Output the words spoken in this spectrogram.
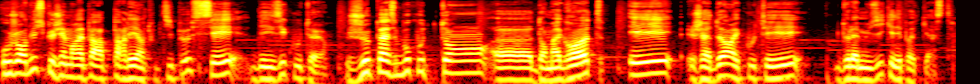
Aujourd'hui, ce que j'aimerais parler un tout petit peu, c'est des écouteurs. Je passe beaucoup de temps euh, dans ma grotte, et j'adore écouter de la musique et des podcasts.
